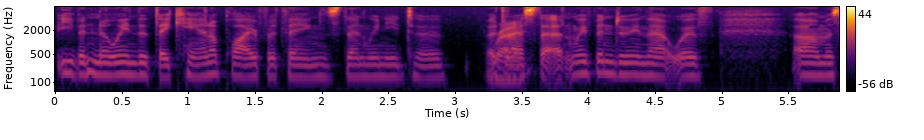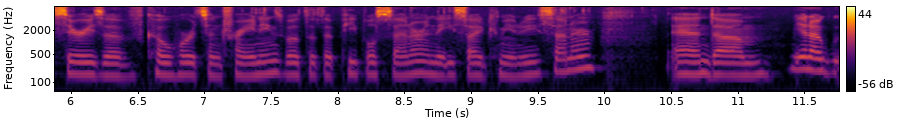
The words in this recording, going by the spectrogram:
even knowing that they can apply for things, then we need to address that. And we've been doing that with um, a series of cohorts and trainings, both at the People Center and the Eastside Community Center. And, um, you know,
